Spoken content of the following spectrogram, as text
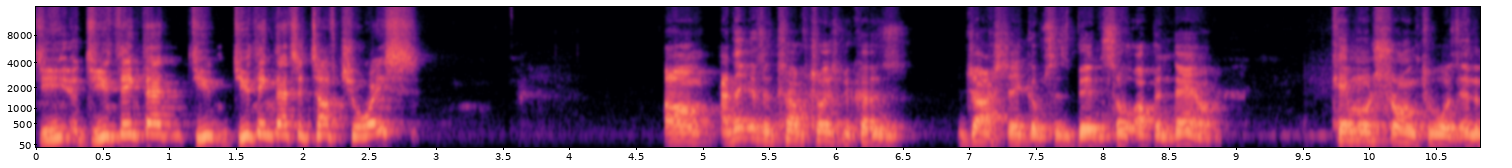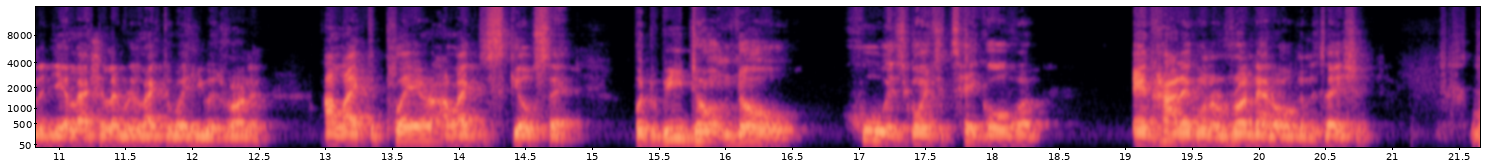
Do you do you think that do you do you think that's a tough choice? Um, I think it's a tough choice because Josh Jacobs has been so up and down. Came on strong towards the end of the year last year. I really liked the way he was running. I like the player. I like the skill set, but we don't know who is going to take over and how they're going to run that organization. So right.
